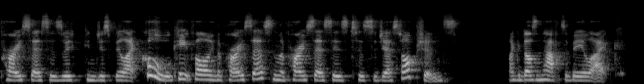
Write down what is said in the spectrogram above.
processes we can just be like cool we'll keep following the process and the process is to suggest options. Like it doesn't have to be like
